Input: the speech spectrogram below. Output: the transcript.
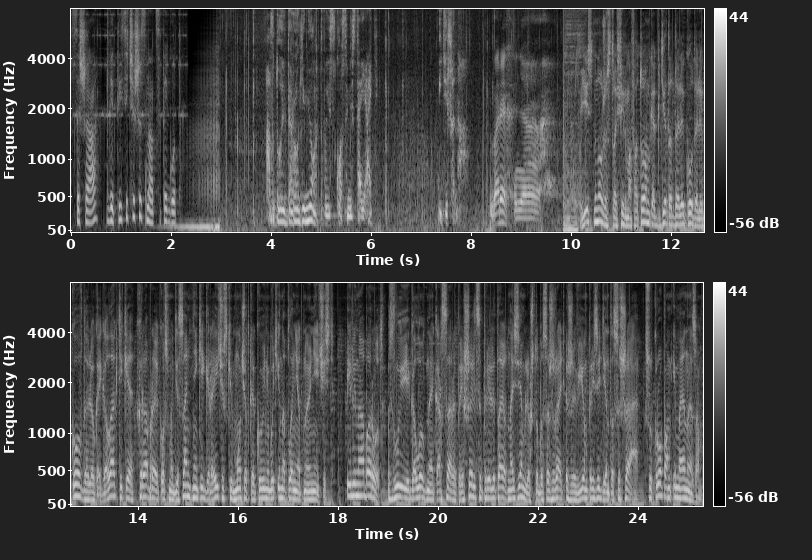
США. 2016 год а вдоль дороги мертвые с косами стоять. И тишина. Барехня. Есть множество фильмов о том, как где-то далеко-далеко в далекой галактике храбрые космодесантники героически мочат какую-нибудь инопланетную нечисть. Или наоборот, злые и голодные корсары-пришельцы прилетают на Землю, чтобы сожрать живьем президента США с укропом и майонезом.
